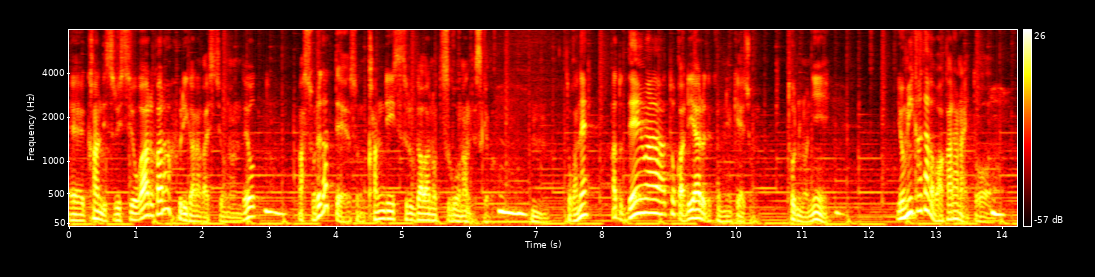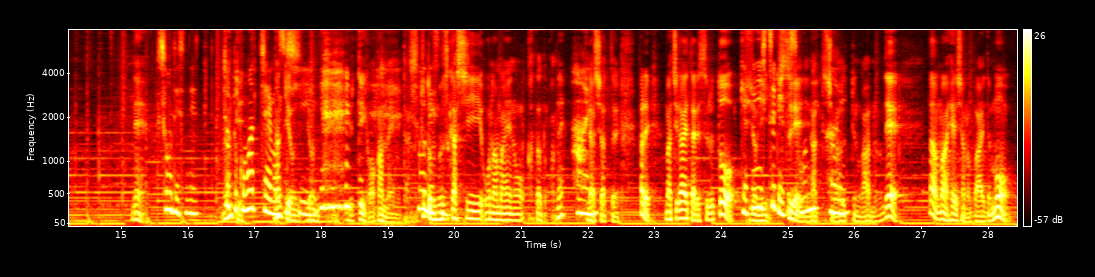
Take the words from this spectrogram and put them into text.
えー、管理する必要があるから振り仮名が必要なんだよ、うん、まあ、それだってその管理する側の都合なんですけど、うん、うん、とかね。あと電話とかリアルでコミュニケーション取るのに、読み方がわからないと、ね。そうですね。ちょっと困っちゃいますし。言っていいか分かんないみたいな、ね、ちょっと難しいお名前の方とかね、はい、いらっしゃってやっぱり間違えたりすると非常に失礼になってしまうっていうのがあるので、はい、まあ弊社の場合でも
